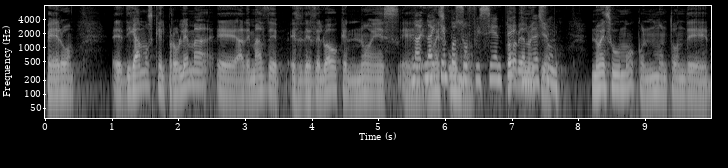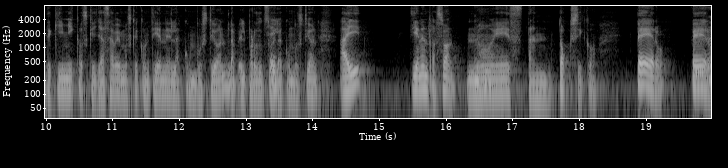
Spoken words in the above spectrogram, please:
pero eh, digamos que el problema, eh, además de, desde luego que no es... Eh, no, hay tiempo suficiente Todavía no, hay tiempo. No es humo con un montón de, químicos que ya sabemos que contiene la combustión, el producto de la combustión. Ahí tienen razón, no es tan tóxico. Pero, pero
